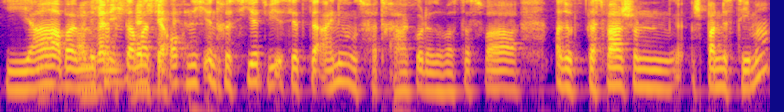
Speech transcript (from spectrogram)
Ja, aber also mich hat ich, damals ja auch nicht interessiert, wie ist jetzt der Einigungsvertrag oder sowas. Das war, also das war schon ein spannendes Thema,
